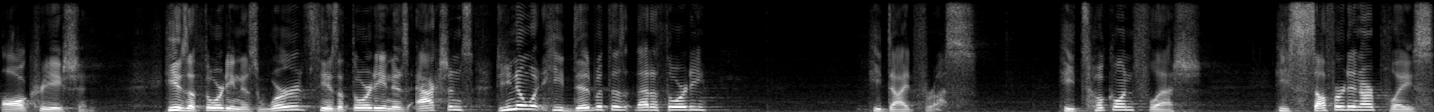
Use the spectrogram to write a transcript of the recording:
all creation. He has authority in his words, he has authority in his actions. Do you know what he did with this, that authority? He died for us. He took on flesh, he suffered in our place,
